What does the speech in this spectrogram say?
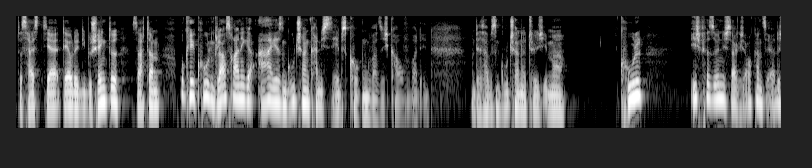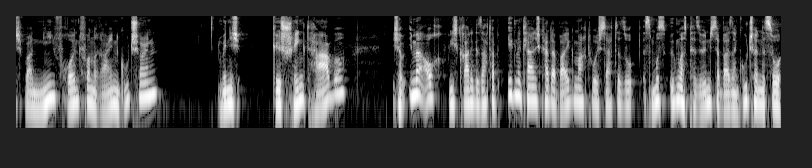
Das heißt, der, der oder die Beschenkte sagt dann, okay, cool, ein Glasreiniger, ah, hier ist ein Gutschein, kann ich selbst gucken, was ich kaufe bei denen. Und deshalb ist ein Gutschein natürlich immer cool. Ich persönlich, sage ich auch ganz ehrlich, war nie ein Freund von reinen Gutscheinen. Wenn ich geschenkt habe, ich habe immer auch, wie ich gerade gesagt habe, irgendeine Kleinigkeit dabei gemacht, wo ich sagte, so, es muss irgendwas persönlich dabei sein. Gutschein ist so,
